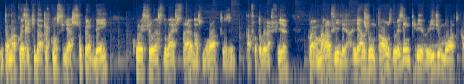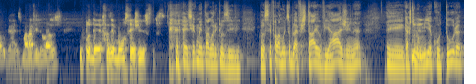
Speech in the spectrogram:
Então, é uma coisa que dá para conciliar super bem com esse lance do lifestyle, das motos e da fotografia. Pô, é uma maravilha. Aliás, juntar os dois é incrível. Ir de moto para lugares maravilhosos e poder fazer bons registros. Isso que eu ia comentar agora, inclusive. Você fala muito sobre lifestyle, viagem, né? É, gastronomia, uhum. cultura.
